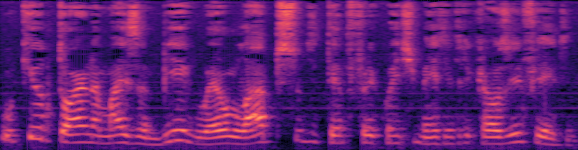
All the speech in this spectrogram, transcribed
O que o torna mais ambíguo é o lapso de tempo frequentemente entre causa e efeito.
